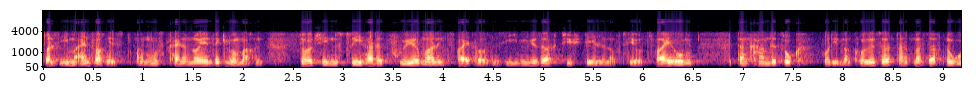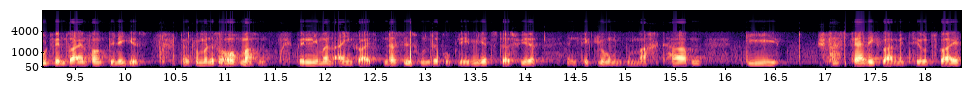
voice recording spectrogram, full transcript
weil es eben einfach ist. Man muss keine neue Entwicklung machen. Die deutsche Industrie hatte früher mal in 2007 gesagt, sie stellen auf CO2 um. Dann kam der Druck, wurde immer größer. Da hat man gesagt, nur gut, wenn es einfach und billig ist, dann können wir das auch machen, wenn niemand eingreift. Und das ist unser Problem jetzt, dass wir Entwicklungen gemacht haben, die fast fertig waren mit CO2,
